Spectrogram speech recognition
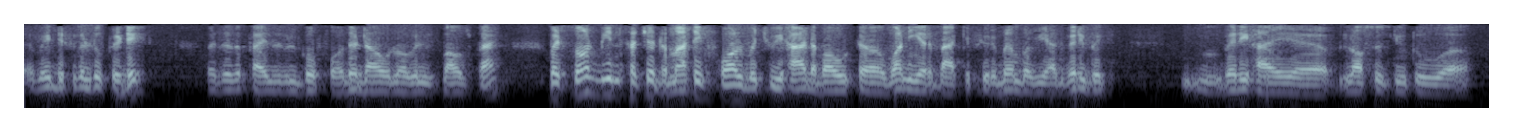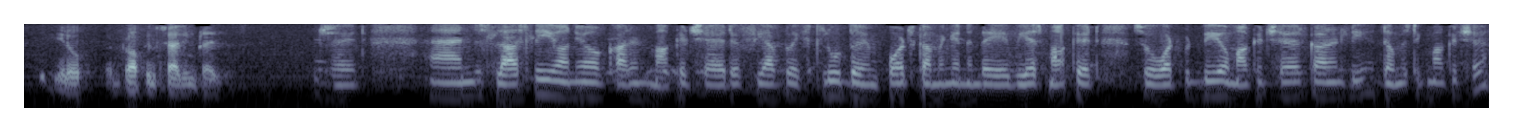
Very difficult to predict whether the prices will go further down or will bounce back. But it's not been such a dramatic fall which we had about uh, one year back. If you remember, we had very big, very high uh, losses due to, uh, you know, drop in selling prices. Right. And just lastly, on your current market share, if you have to exclude the imports coming in in the ABS market, so what would be your market share currently, domestic market share?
